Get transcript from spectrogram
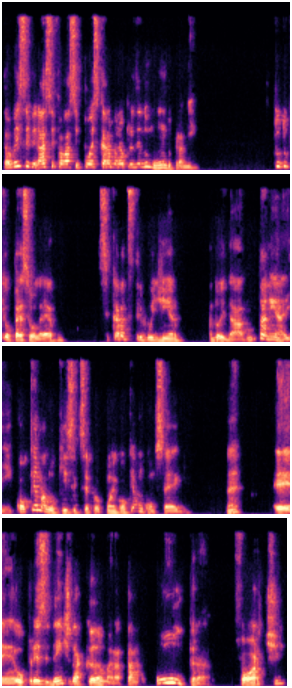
talvez você virasse e falasse: pô, esse cara é o melhor presidente do mundo para mim. Tudo que eu peço eu levo. Esse cara distribui dinheiro adoidado, não tá nem aí. Qualquer maluquice que você propõe, qualquer um consegue. Né? É, o presidente da Câmara tá ultra forte,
